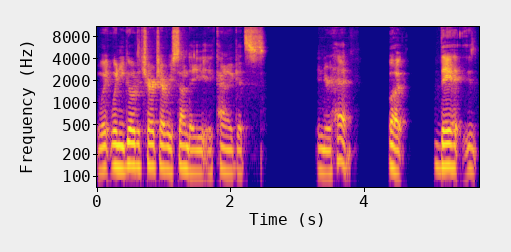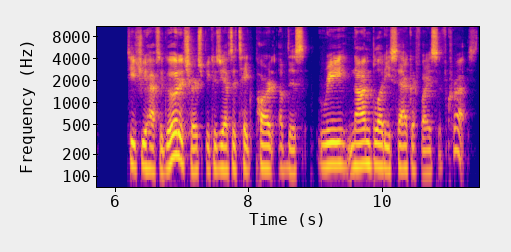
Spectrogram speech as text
when, when you go to church every Sunday, it kind of gets in your head. But they teach you have to go to church because you have to take part of this re non bloody sacrifice of Christ.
